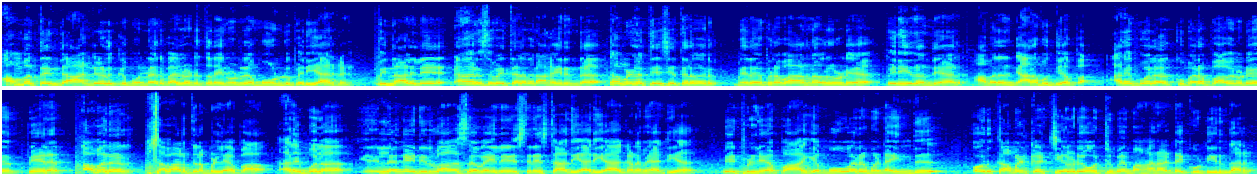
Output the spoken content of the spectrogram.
ஐம்பத்தைந்து ஆண்டுகளுக்கு முன்னர் வல்வெட்டுத்துறையினுடைய மூன்று பெரியார்கள். பின்னாளிலே நகரசபை தலைவராக இருந்த தமிழக தேசிய தலைவர் மேத பிரபாகரன் அவர்களுடைய பெரிய தந்தையார் அமரர் ஞானமூர்த்தி அப்பா அதே போல குமரப்பாவினுடைய பேரர் அமரர் சபாரத்னம் பிள்ளையப்பா அதே போல இலங்கை நிர்வாக சபையிலே சிரேஷ்ட அதிகாரியாக கடமையாற்றிய வேட்பிள்ளையப்பா ஆகிய மூவரும் இணைந்து ஒரு தமிழ் கட்சிகளுடைய ஒற்றுமை மகாநாட்டை கூட்டியிருந்தார்கள்.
